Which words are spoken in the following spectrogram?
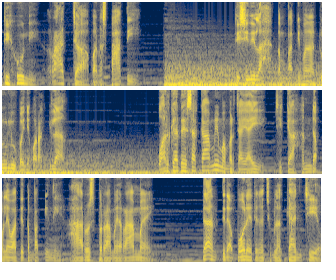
dihuni Raja Banaspati. Di sinilah tempat di mana dulu banyak orang hilang. Warga desa kami mempercayai jika hendak melewati tempat ini harus beramai-ramai dan tidak boleh dengan jumlah ganjil.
